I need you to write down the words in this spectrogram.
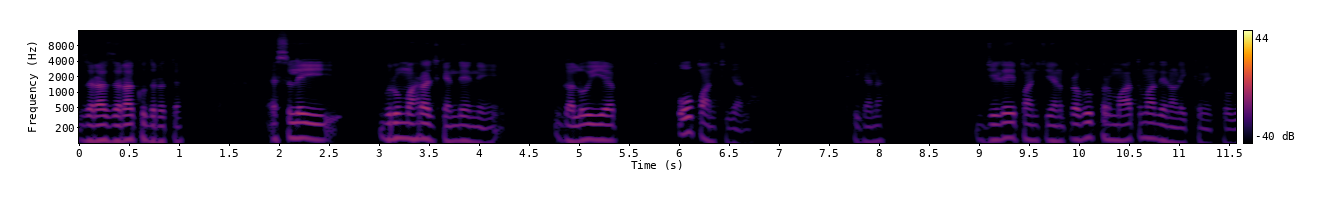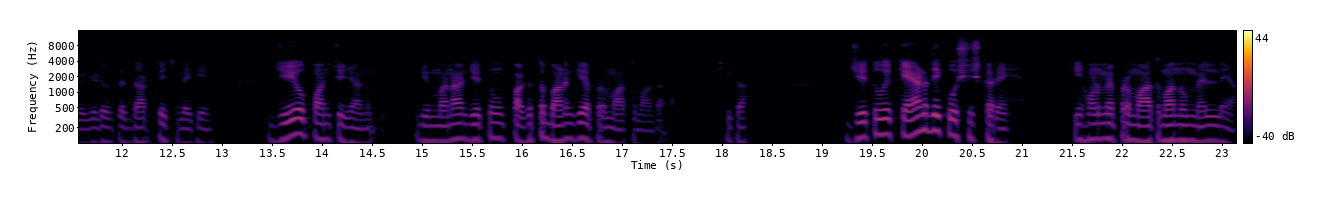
ਜ਼ਰਾ ਜ਼ਰਾ ਕੁਦਰਤ ਹੈ। ਇਸ ਲਈ ਗੁਰੂ ਮਹਾਰਾਜ ਕਹਿੰਦੇ ਨੇ, ਗੱਲ ਹੋਈ ਹੈ, ਉਹ ਪੰਜ ਜਨ। ਠੀਕ ਹੈ ਨਾ? ਜਿਹੜੇ ਪੰਜ ਜਨ ਪ੍ਰਭੂ ਪਰਮਾਤਮਾ ਦੇ ਨਾਲ ਇੱਕਮਿਕ ਹੋ ਗਏ, ਜਿਹੜੇ ਉਸ ਦੇ ਦਰ ਤੇ ਚਲੇ ਗਏ, ਜੇ ਉਹ ਪੰਜ ਜਨ ਵੀ ਮਨਾ, ਜੇ ਤੂੰ ਭਗਤ ਬਣ ਗਿਆ ਪਰਮਾਤਮਾ ਦਾ, ਠੀਕ ਆ? ਜੇ ਤੂੰ ਇਹ ਕਹਿਣ ਦੀ ਕੋਸ਼ਿਸ਼ ਕਰੇ ਕਿ ਹੁਣ ਮੈਂ ਪਰਮਾਤਮਾ ਨੂੰ ਮਿਲ ਲਿਆ,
